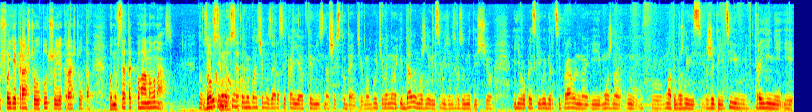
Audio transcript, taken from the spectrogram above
що є кращого тут, що є кращого там. Бо не все так погано в нас. Ну, в Зовсім не все рахунку так. ми бачимо зараз, яка є активність наших студентів. Мабуть, воно і дало можливість людям зрозуміти, що європейський вибір це правильно, і можна ну, в- мати можливість жити і в цій країні, і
